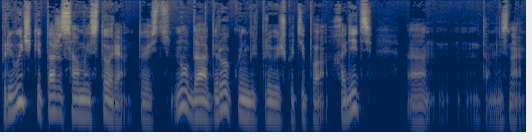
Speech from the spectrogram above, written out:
Привычки — та же самая история. То есть, ну да, беру какую-нибудь привычку, типа ходить, э, там, не знаю,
